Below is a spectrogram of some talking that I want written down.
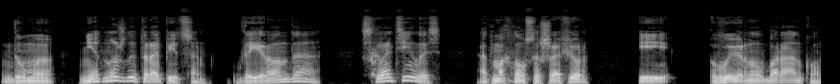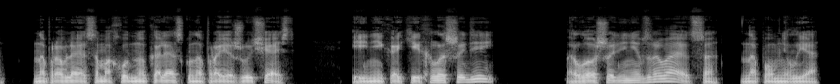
Думаю, нет нужды торопиться. Да ерунда. Схватилась, — отмахнулся шофер и вывернул баранку, направляя самоходную коляску на проезжую часть. И никаких лошадей. «Лошади не взрываются», — напомнил я.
